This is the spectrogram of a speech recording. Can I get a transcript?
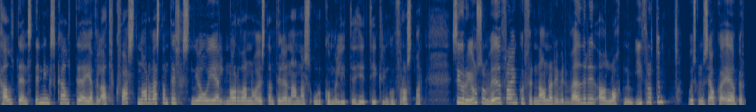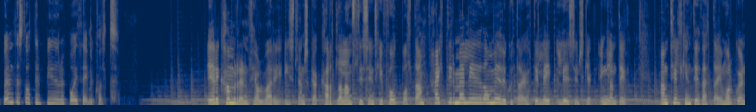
kaldi en stinningskaldi eða jáfnvel all kvast norðvestan til, snjójél, norðan og austan til en annars úrkomu lítið hitti í kringum frostmark. Sigur Jónsson viðfræðingur fyrir nánar yfir veðrið að loknum íþróttum og við skulum sjá hvað Eva Björk Bendistóttir býður upp á í þeim í kvöld. Erik Hamren, þjálfari íslenska karlalandsliðsins í fótbolta, hættir með liðið á miðvíkudag eftir leik liðsins gegn Englandi. Hann tilkynnti þetta í morgun.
